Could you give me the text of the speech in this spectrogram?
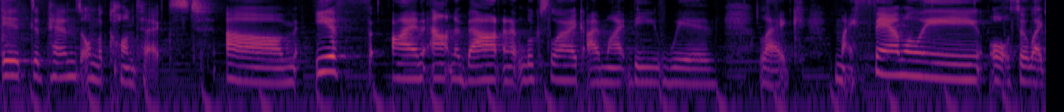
It depends on the context. Um, if I'm out and about and it looks like I might be with like my family or so like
